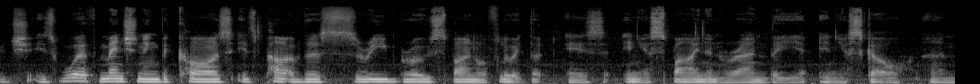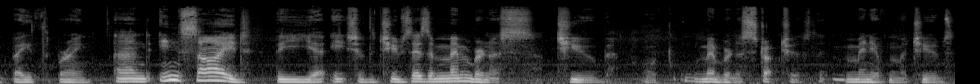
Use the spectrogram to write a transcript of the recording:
which is worth mentioning because it's part of the cerebrospinal fluid that is in your spine and around the in your skull and bathes the brain. And inside the uh, each of the tubes there's a membranous tube or membranous structures many of them are tubes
